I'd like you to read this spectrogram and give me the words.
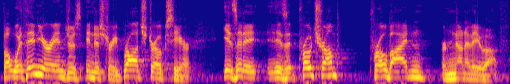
But within your indus- industry, broad strokes here, is it, a, is it pro Trump, pro Biden, or none of the above?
